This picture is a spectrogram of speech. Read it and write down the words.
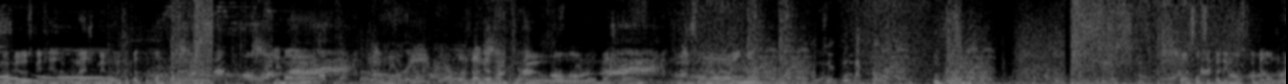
On va plutôt se méfier des ogres mages, mais bon, ils ont pas trop le temps de faire le- les malins. On va faire gaffe un petit peu aux mages quand même, qui sont en arrière ligne. Je vais t'apprendre. Au. Pour l'instant, c'est pas des monstres bien dangereux.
